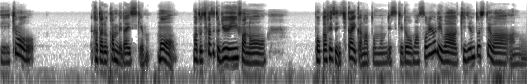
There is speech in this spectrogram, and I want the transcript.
えー、今日語る神戸大輔も、まあ、どっちかというとリュウ・イーファのポーカーフェイスに近いかなと思うんですけど、まあ、それよりは、基準としては、あの、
